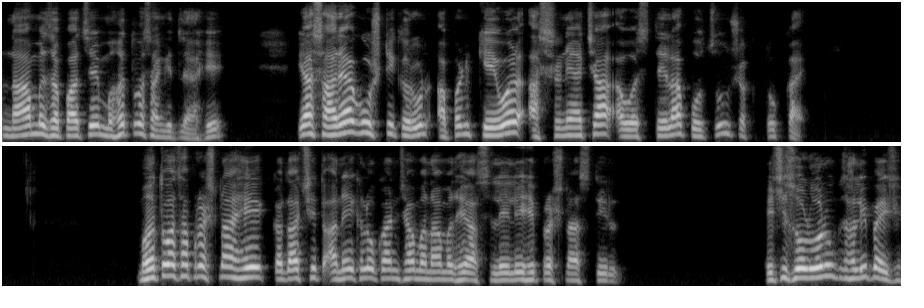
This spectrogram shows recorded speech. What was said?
नामजपाचे महत्त्व सांगितले आहे. या साऱ्या गोष्टी करून आपण केवळ असण्याच्या अवस्थेला पोचू शकतो काय? महत्त्वाचा प्रश्न आहे कदाचित अनेक लोकांच्या मनामध्ये असलेले हे प्रश्न असतील. याची सोडवणूक झाली पाहिजे.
